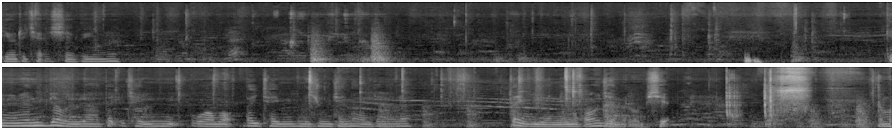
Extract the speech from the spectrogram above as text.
တယောက်တစ်ချက်ရှယ်ပေးအောင်လားကင်မရာလေးပြမယ်ဗျာတိတ်အချိန်ဟိုပါပေါ့တိတ်ချိန်ပြီးမယူချင်တော့ဘူးကျွန်တော်လည်းတိတ်ပြီးတော့နေမကောင်းချင်တယ်လို့ဖြစ်အမ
